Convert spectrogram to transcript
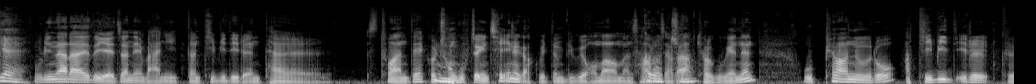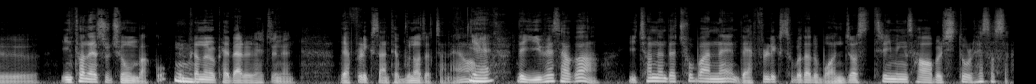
예. 우리나라에도 예전에 많이 있던 DVD 렌탈 스토어인데 그걸 음. 전국적인 체인을 갖고 있던 미국의 어마어마한 사업자가 그렇죠. 결국에는 우편으로 아, DVD를 그 인터넷으로 주문받고 음. 우편으로 배달을 해주는 넷플릭스한테 무너졌잖아요. 예. 근데 이 회사가 2000년대 초반에 넷플릭스보다도 먼저 스트리밍 사업을 시도를 했었어요.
